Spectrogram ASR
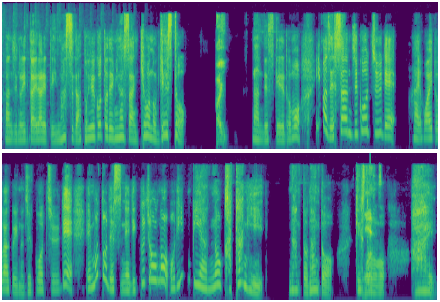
感じ塗り替えられていますが、ということで皆さん今日のゲストはい。なんですけれども、今絶賛受講中で、はい、ホワイト学院の受講中で、え元ですね、陸上のオリンピアンの方に、なんとなんと、ゲストを、はい、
